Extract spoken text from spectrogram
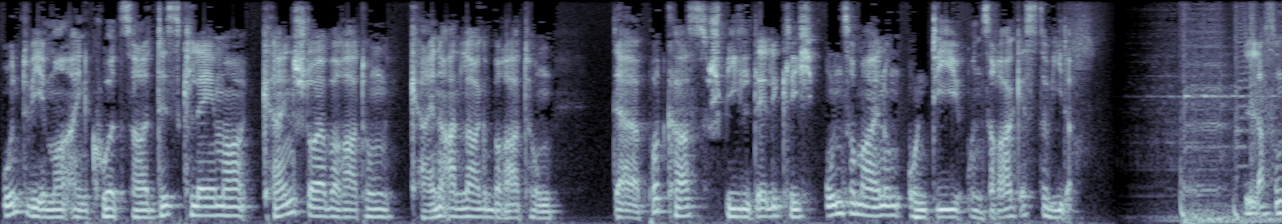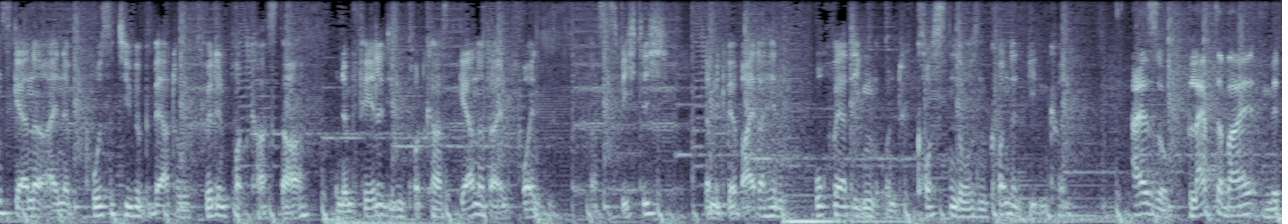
Und wie immer ein kurzer Disclaimer, keine Steuerberatung, keine Anlageberatung. Der Podcast spiegelt lediglich unsere Meinung und die unserer Gäste wider. Lass uns gerne eine positive Bewertung für den Podcast da und empfehle diesen Podcast gerne deinen Freunden. Das ist wichtig, damit wir weiterhin hochwertigen und kostenlosen Content bieten können. Also, bleibt dabei mit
